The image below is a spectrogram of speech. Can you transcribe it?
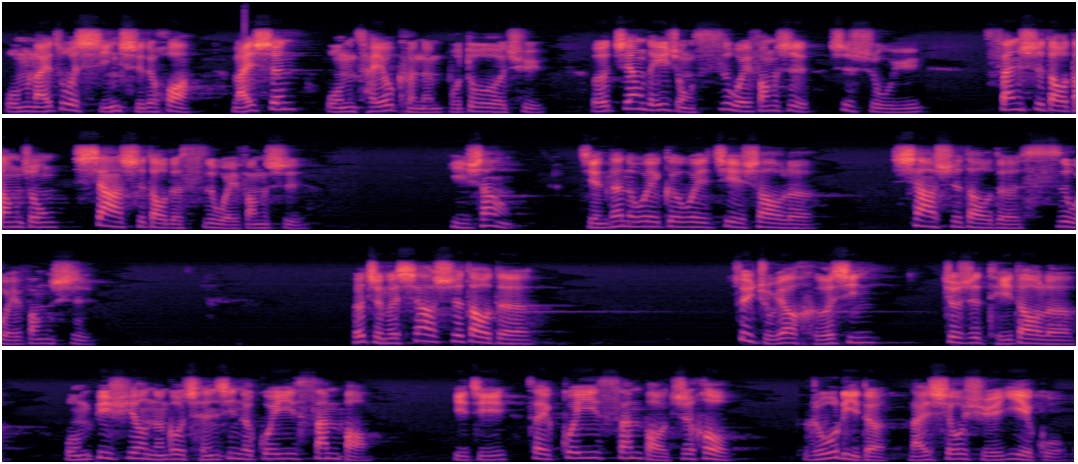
我们来做行持的话，来生。我们才有可能不堕恶趣，而这样的一种思维方式是属于三世道当中下世道的思维方式。以上简单的为各位介绍了下世道的思维方式，而整个下世道的最主要核心就是提到了我们必须要能够诚心的皈依三宝，以及在皈依三宝之后，如理的来修学业果。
